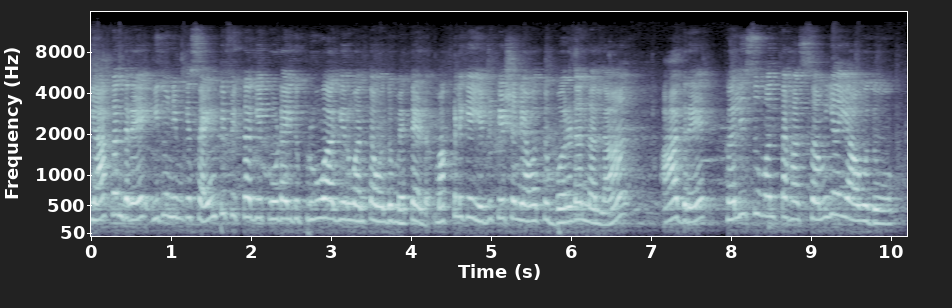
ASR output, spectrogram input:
ಯಾಕಂದ್ರೆ ಇದು ನಿಮಗೆ ಸೈಂಟಿಫಿಕ್ ಆಗಿ ಕೂಡ ಇದು ಪ್ರೂವ್ ಆಗಿರುವಂತ ಒಂದು ಮೆಥಡ್ ಮಕ್ಕಳಿಗೆ ಎಜುಕೇಶನ್ ಯಾವತ್ತು ಬರ್ಡನ್ ಅಲ್ಲ. ಆದ್ರೆ ಕಲಿಸುವಂತಹ ಸಮಯ ಯಾವುದು?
